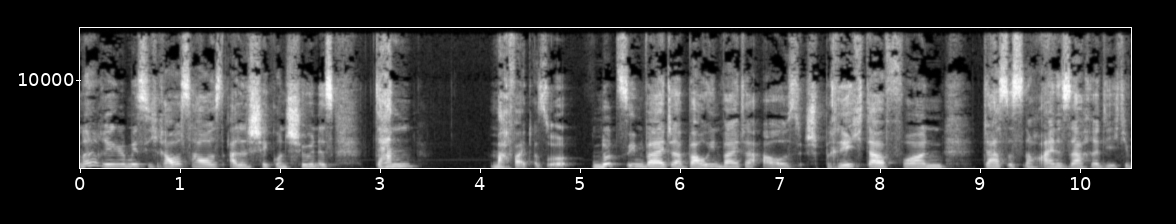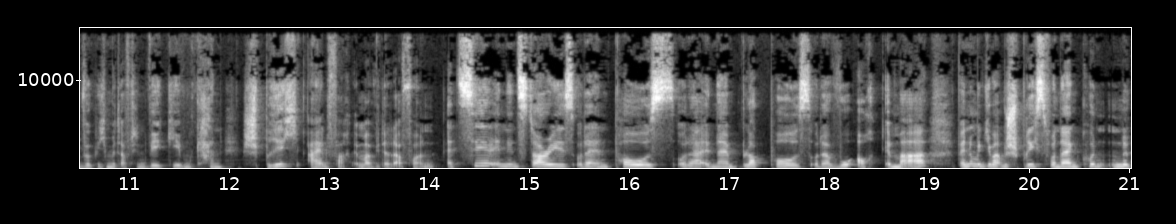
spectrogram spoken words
ne, regelmäßig raushaust, alles schick und schön ist, dann mach weiter so. Nutz ihn weiter, bau ihn weiter aus, sprich davon, das ist noch eine Sache, die ich dir wirklich mit auf den Weg geben kann. Sprich einfach immer wieder davon. Erzähl in den Stories oder in Posts oder in deinem Blogpost oder wo auch immer. Wenn du mit jemandem sprichst von deinen Kunden,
